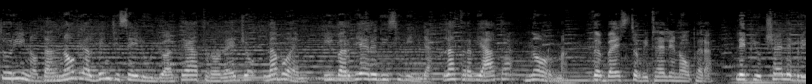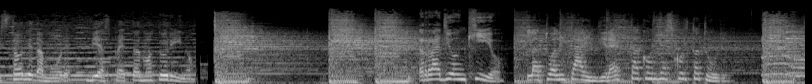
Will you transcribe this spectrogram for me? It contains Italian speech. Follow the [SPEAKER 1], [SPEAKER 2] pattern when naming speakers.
[SPEAKER 1] Torino dal 9 al 26 luglio al Teatro Regio La Bohème, Il Barbiere di Siviglia, La Traviata, Norma. The Best of Italian Opera. Le più celebri storie d'amore vi aspettano a Torino.
[SPEAKER 2] Radio Anch'io, l'attualità in diretta con gli ascoltatori.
